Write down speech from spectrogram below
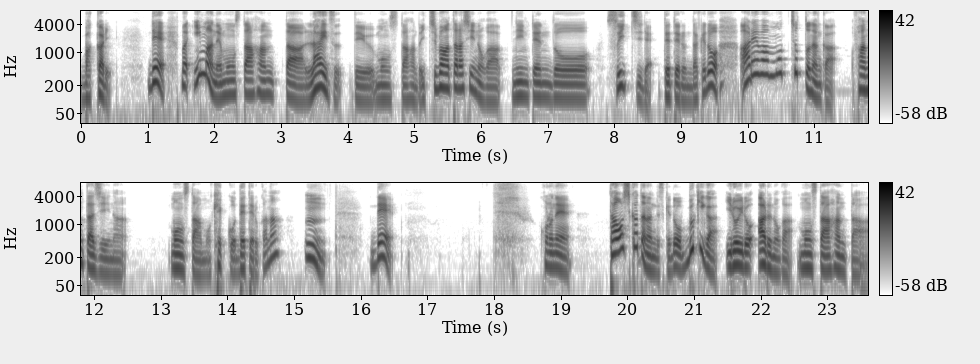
ばっかり。で、まあ、今ねモンスターハンターライズっていうモンスターハンター一番新しいのが任天堂スイッチで出てるんだけどあれはもうちょっとなんかファンタジーなモンスターも結構出てるかな。うん。でこのね倒し方なんですけど武器がいろいろあるのがモンスターハンタ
